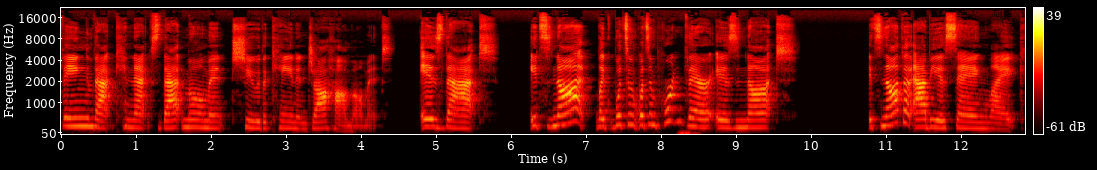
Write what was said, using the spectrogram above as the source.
thing that connects that moment to the Kane and Jaha moment is that it's not like what's what's important there is not it's not that Abby is saying like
